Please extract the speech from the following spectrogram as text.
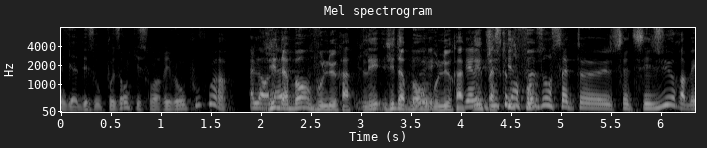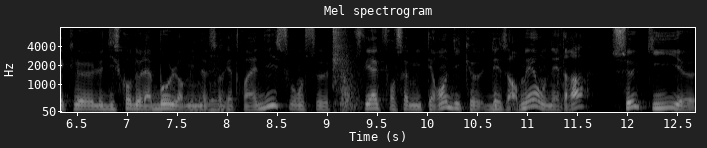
Il y a des opposants qui sont arrivés au pouvoir. J'ai d'abord voulu rappeler. J'ai d'abord voulu rappeler parce qu'il faut. Faisons cette euh, cette césure avec le, discours de la Baule en 1990, où on se souvient que François Mitterrand dit que désormais on aidera ceux qui, euh,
